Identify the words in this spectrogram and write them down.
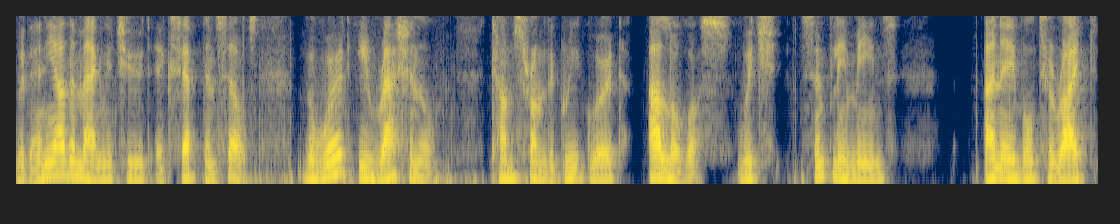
with any other magnitude except themselves. The word irrational comes from the Greek word alogos, which simply means unable to write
